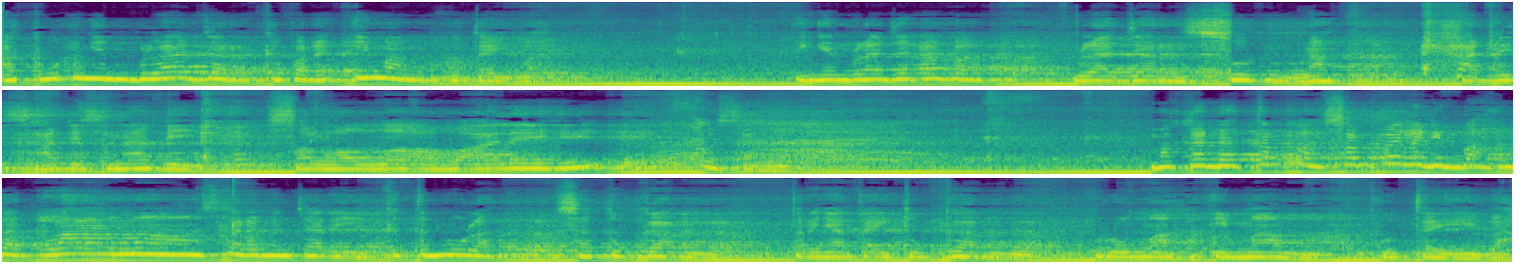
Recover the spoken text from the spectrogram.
aku ingin belajar kepada Imam Kutaibah Ingin belajar apa? Belajar sunnah hadis-hadis Nabi Sallallahu Alaihi Wasallam. Maka datanglah sampailah di Baghdad lama sekali mencari ketemulah satu gang ternyata itu gang rumah Imam Kutaibah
